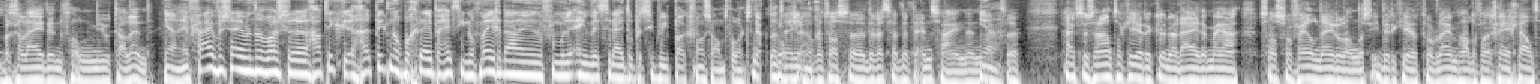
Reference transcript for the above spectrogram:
begeleiden van nieuw talent. Ja, in 75 was, eh, had ik, heb ik nog begrepen, heeft hij nog meegedaan in een Formule 1 wedstrijd op het circuitpark van Zandvoort. dat Klopt, weet ik ja. nog. Dat was eh, de wedstrijd met de Ensign. En dat, eh, hij heeft dus een aantal keren kunnen rijden. Maar ja, zoals zoveel Nederlanders iedere keer het probleem hadden van geen geld.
